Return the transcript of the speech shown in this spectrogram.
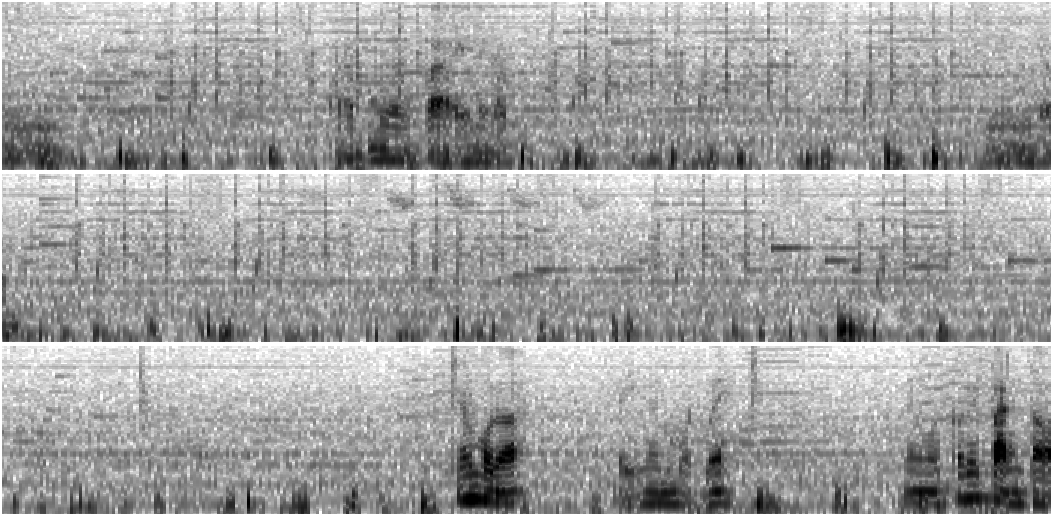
นี่รับเมืองไปนะครับ เงินหมดเหรอไอ้เงินหมดเว้ยเงินหมดก็ไปปั่นต่อ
